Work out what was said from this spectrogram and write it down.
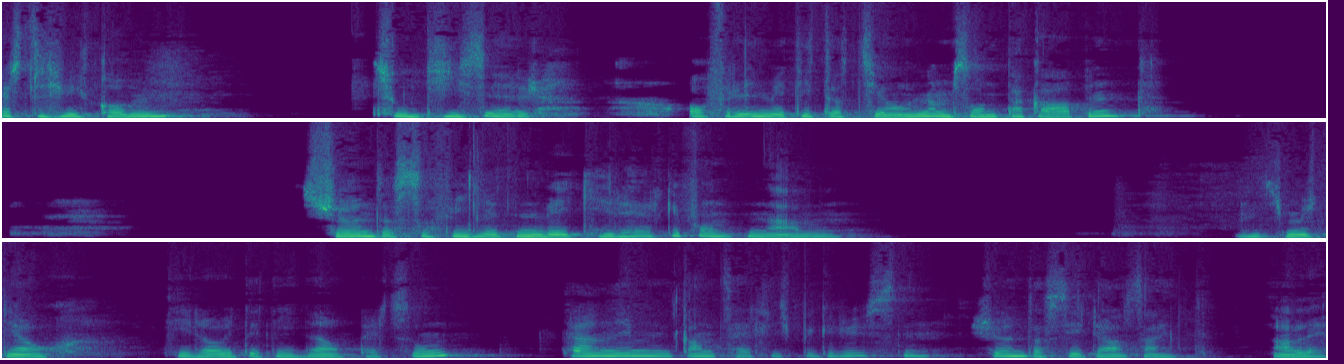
Herzlich willkommen zu dieser offenen Meditation am Sonntagabend. Schön, dass so viele den Weg hierher gefunden haben. Und ich möchte auch die Leute, die da per Zoom teilnehmen, ganz herzlich begrüßen. Schön, dass ihr da seid, alle.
